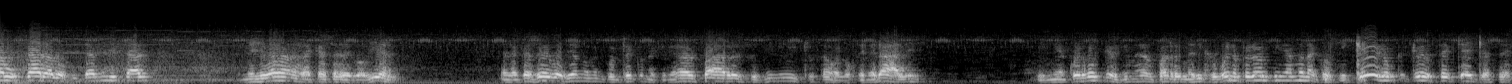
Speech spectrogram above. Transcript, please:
A buscar al hospital militar, me llevaron a la casa del gobierno. En la casa del gobierno me encontré con el general Farre, sus ministros, estaban los generales, y me acuerdo que el general Farre me dijo, bueno, pero dígame una cosa, ¿y qué es lo que cree usted que hay que hacer?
